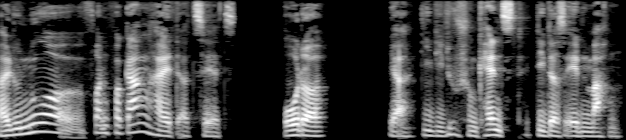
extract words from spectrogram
weil du nur von Vergangenheit erzählst. Oder ja, die, die du schon kennst, die das eben machen.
